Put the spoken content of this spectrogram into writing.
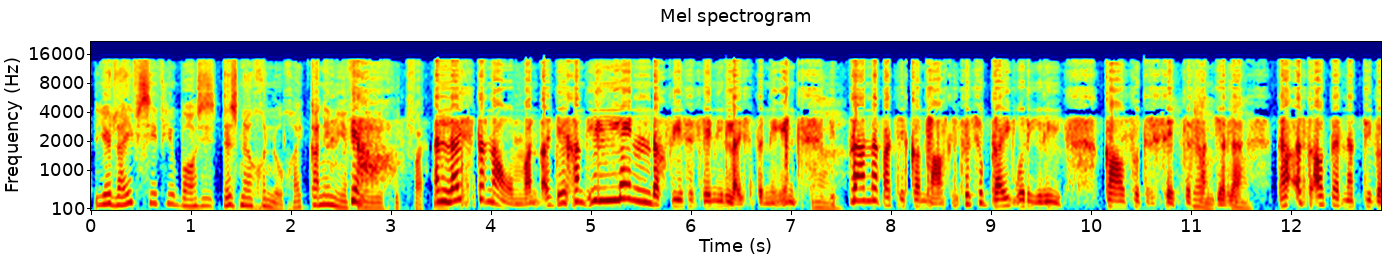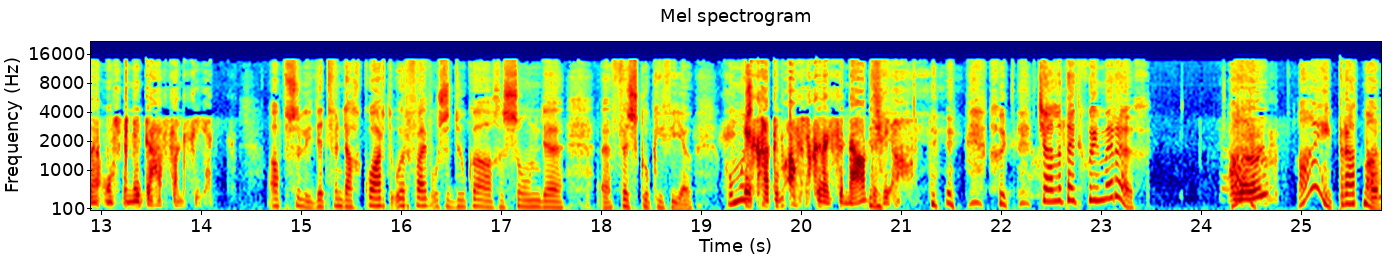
jou lyf sê vir jou basies dis nou genoeg. Hy kan nie meer van Ja, hierdie goed vat En nie. luister na hom want uh, jy gaan ellendig wees as jy nie luister nie en Ja. die planne wat jy kan maak. Ek is so bly oor hierdie kaalvoet resepte Ja, van julle. ja. Daar is alternatiewe, ons moet net daarvan weet. Absoluut. Dit vandag kwart oor 5 ons het doeke 'n gesonde uh, viskoekie vir jou. Kom ons Ek gaan hom afskryf vanaand as jy aan. Goed. Charlotte, goeiemôre. Hallo. Hi, praat maar.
